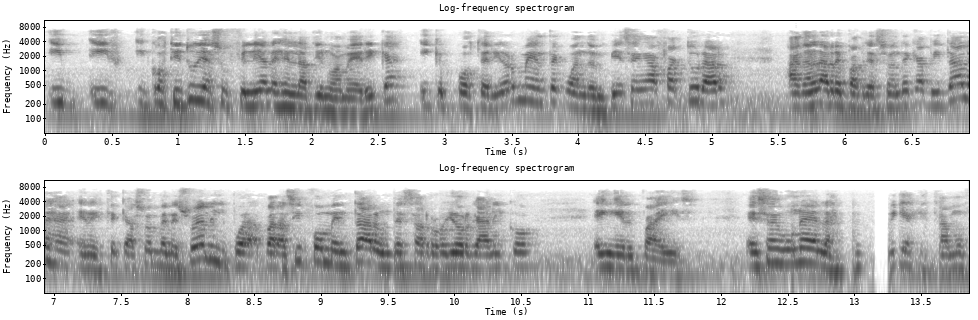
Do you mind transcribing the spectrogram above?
y, constituya sus filiales en Latinoamérica y que posteriormente, cuando empiecen a facturar, hagan la repatriación de capitales, en este caso en Venezuela, y para así fomentar un desarrollo orgánico en el país. Esa es una de las vías que estamos,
